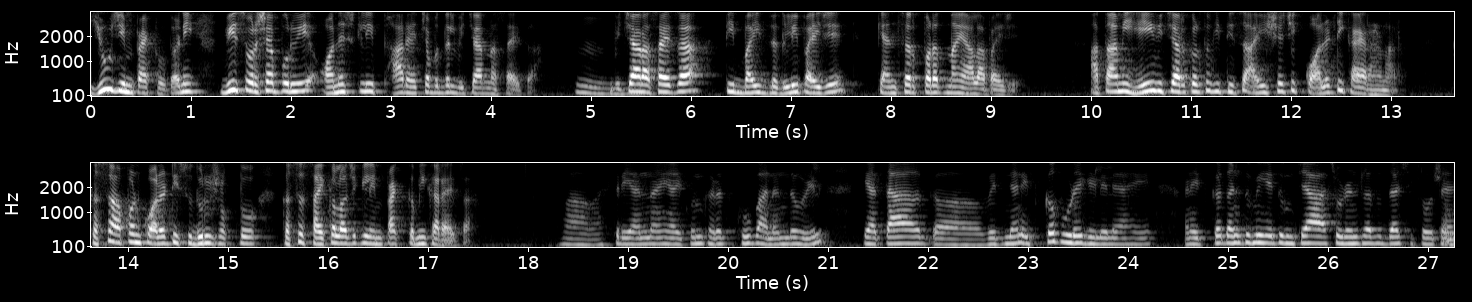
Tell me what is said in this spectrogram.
huge impact होतो. आणि वीस वर्षापूर्वी ऑनेस्टली फार ह्याच्याबद्दल विचार नसायचा. विचार असायचा ती बाई जगली पाहिजे कॅन्सर परत नाही आला पाहिजे. आता आम्ही हेही विचार करतो की तिचं आयुष्याची क्वालिटी काय राहणार? कसं आपण क्वालिटी सुधारू शकतो? कसं सायकोलॉजिकल इम्पॅक्ट कमी करायचा? वा वा. स्त्रियांना हे ऐकून खरंच खूप आनंद होईल की आता विज्ञान इतकं पुढे गेलेलं आहे आणि इतकं आणि तुम्ही हे तुमच्या स्टुडंट्सला सुद्धा शिकवताय.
